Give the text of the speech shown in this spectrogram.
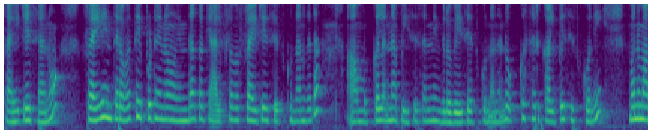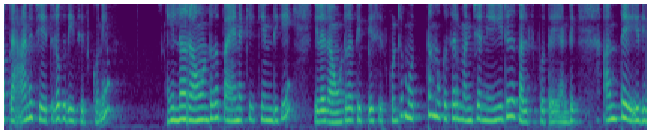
ఫ్రై చేశాను. ఫ్రై అయిన తర్వాత ఇప్పుడు నేను ఇందాక క్యాలిఫ్లవర్ ఫ్రై చేసేసుకున్నాను కదా ఆ ముక్కలన్నీ ఆ పీసెస్ అన్నీ ఇందులో వేసేసుకున్నానండి. ఒక్కసారి కలిపేసేసుకొని మనం ఆ ప్యాన్ చేతిలోకి తీసేసుకొని ఇలా రౌండ్గా పైనకి కిందికి ఇలా రౌండ్గా తిప్పేసేసుకుంటే మొత్తం ఒకసారి మంచిగా నీట్గా కలిసిపోతాయి అండి అంతే ఇది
